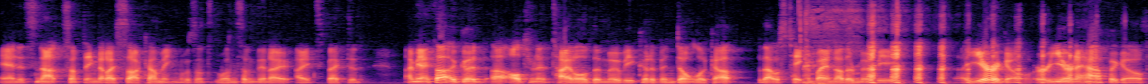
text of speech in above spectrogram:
and it's not something that I saw coming. It wasn't wasn't something that I, I expected. I mean, I thought a good uh, alternate title of the movie could have been "Don't Look Up," but that was taken by another movie a year ago or a year and a half ago.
